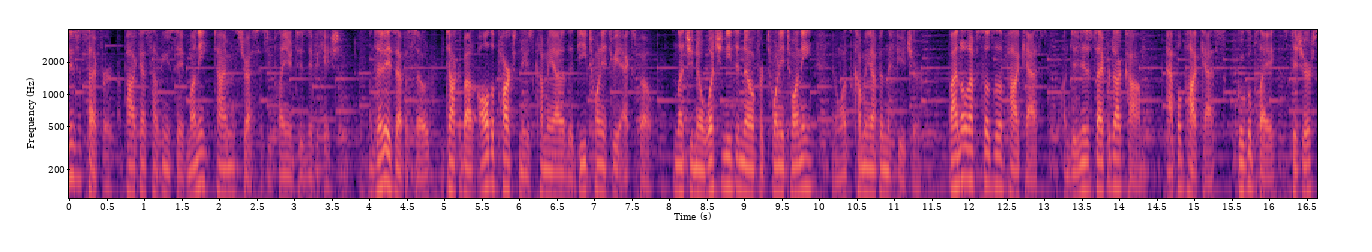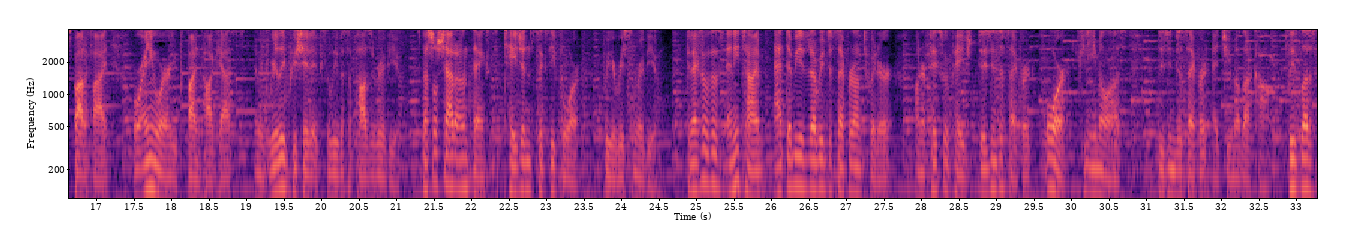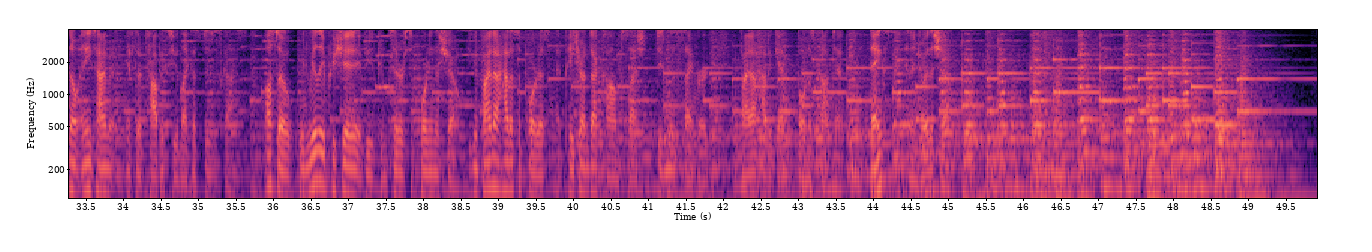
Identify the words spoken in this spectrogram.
Disney Deciphered, a podcast helping you save money, time, and stress as you plan your Disney vacation. On today's episode, we talk about all the parks news coming out of the D23 Expo and let you know what you need to know for 2020 and what's coming up in the future. Find old episodes of the podcast on DisneyDeciphered.com, Apple Podcasts, Google Play, Stitcher, Spotify, or anywhere you find podcasts, and we'd really appreciate it if you could leave us a positive review. Special shout out and thanks to Tajan64 for your recent review. Connect with us anytime at www.deciphered on Twitter, on our Facebook page, Disney Deciphered, or you can email us, disneydeciphered at gmail.com. Please let us know anytime if there are topics you'd like us to discuss. Also, we'd really appreciate it if you'd consider supporting the show. You can find out how to support us at patreon.com slash disneydeciphered and find out how to get bonus content. Thanks, and enjoy the show.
